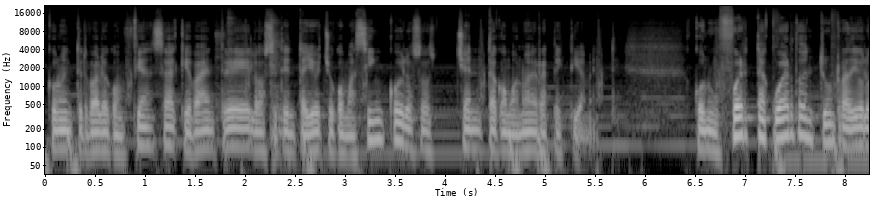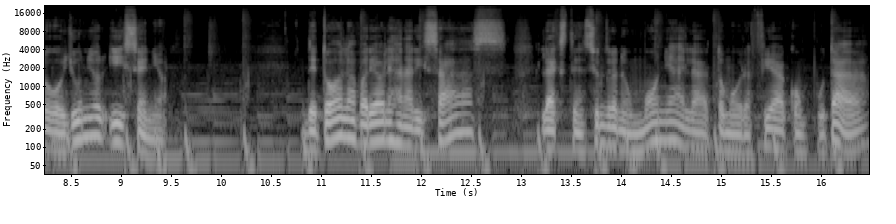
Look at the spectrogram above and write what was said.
con un intervalo de confianza que va entre los 78,5 y los 80,9 respectivamente, con un fuerte acuerdo entre un radiólogo junior y senior. De todas las variables analizadas, la extensión de la neumonía en la tomografía computada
